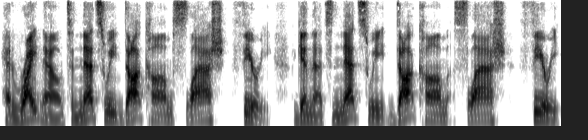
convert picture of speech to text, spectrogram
head right now to netsuite.com slash theory. Again, that's netsuite.com slash theory.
